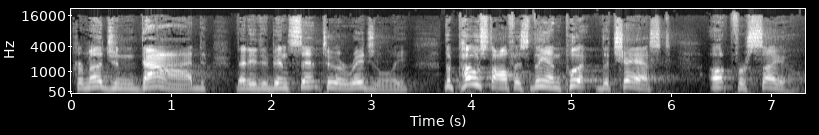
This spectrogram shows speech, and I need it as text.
curmudgeon died that it had been sent to originally, the post office then put the chest up for sale.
